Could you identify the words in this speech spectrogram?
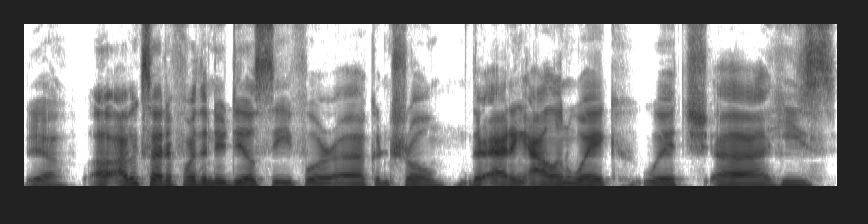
Yeah, uh, I'm excited for the new DLC for uh, Control. They're adding Alan Wake, which uh, he's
